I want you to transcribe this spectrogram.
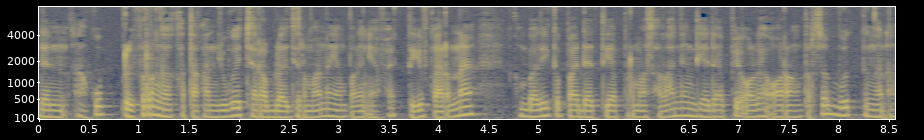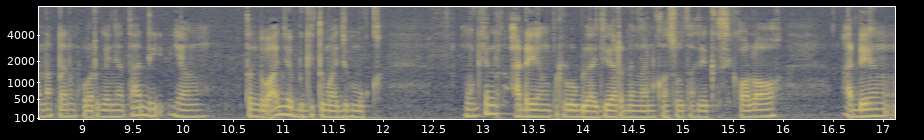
Dan aku prefer nggak katakan juga cara belajar mana yang paling efektif karena kembali kepada tiap permasalahan yang dihadapi oleh orang tersebut dengan anak dan keluarganya tadi yang tentu aja begitu majemuk. Mungkin ada yang perlu belajar dengan konsultasi ke psikolog, ada yang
